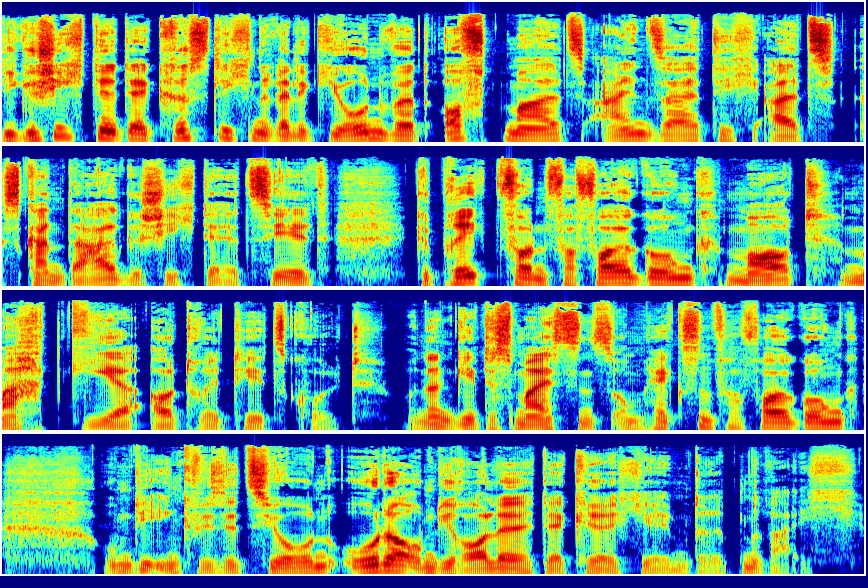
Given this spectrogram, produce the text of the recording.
Die Geschichte der christlichen Religion wird oftmals einseitig als Skandalgeschichte erzählt, geprägt von Verfolgung, Mord, Machtgier, Autoritätskult. Und dann geht es meistens um Hexenverfolgung, um die Inquisition oder um die Rolle der Kirche im Dritten Reich.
